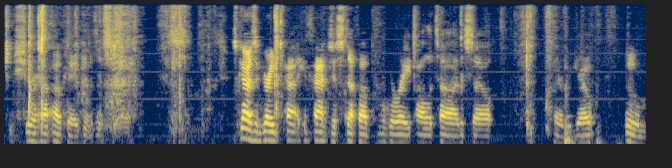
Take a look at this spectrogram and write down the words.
sure how. Okay, it goes this way. This guy's a great pack. He packages stuff up great all the time. So there we go. Boom.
